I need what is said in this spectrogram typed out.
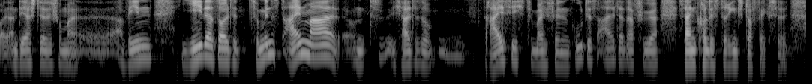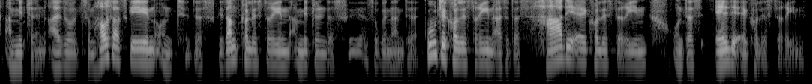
an der Stelle schon mal äh, erwähnen, jeder sollte zumindest einmal, und ich halte so 30 zum Beispiel für ein gutes Alter dafür, seinen Cholesterinstoffwechsel ermitteln. Also zum Hausarzt gehen und das Gesamtcholesterin ermitteln, das sogenannte gute Cholesterin, also das HDL-Cholesterin und das LDL-Cholesterin,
